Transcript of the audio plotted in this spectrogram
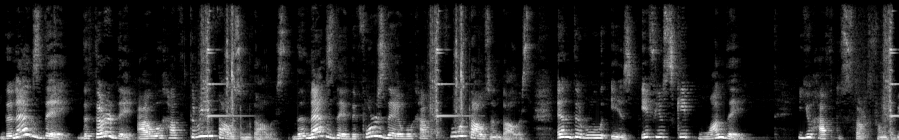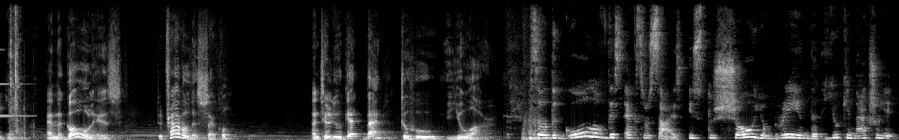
The next day, the third day, I will have $3,000. The next day, the fourth day, I will have $4,000. And the rule is if you skip one day, you have to start from the beginning. And the goal is to travel this circle until you get back to who you are. So the goal of this exercise is to show your brain that you can actually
